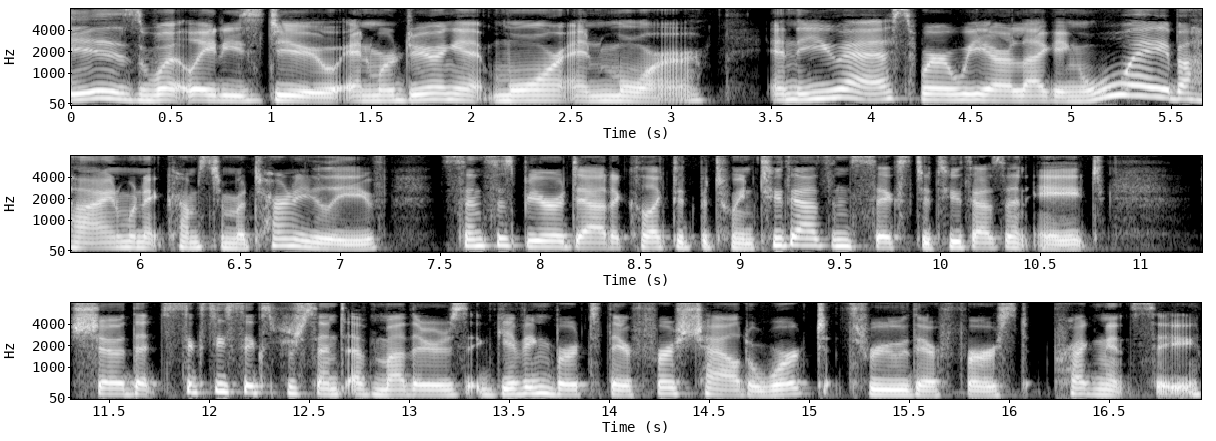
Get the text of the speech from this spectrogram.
is what ladies do, and we're doing it more and more. In the US, where we are lagging way behind when it comes to maternity leave, Census Bureau data collected between 2006 to 2008 showed that 66% of mothers giving birth to their first child worked through their first pregnancy.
